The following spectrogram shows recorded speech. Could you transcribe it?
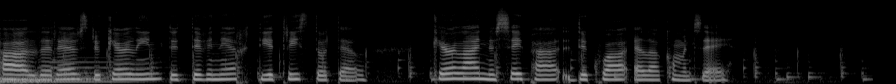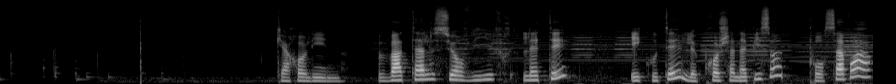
pas le rêve de Caroline de devenir directrice d'hôtel. Caroline ne sait pas de quoi elle a commencé. Caroline, va-t-elle survivre l'été? Écoutez le prochain épisode pour savoir.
